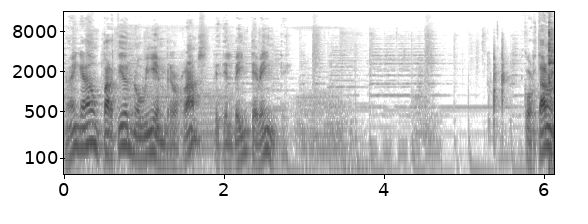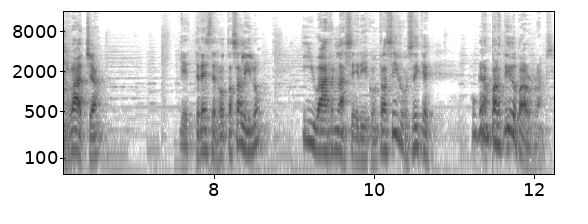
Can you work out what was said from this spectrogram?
No habían ganado un partido en noviembre los Rams desde el 2020. Cortaron racha de tres derrotas al hilo y barren la serie contra Seahawks. Así que un gran partido para los Rams.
